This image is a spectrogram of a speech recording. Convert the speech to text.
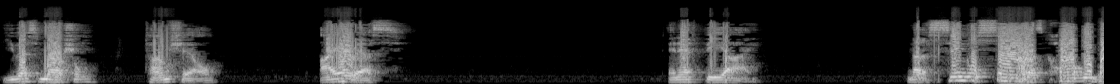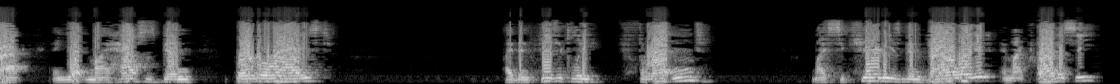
U.S. Marshal Tom Shell, IRS, and FBI. Not a single soul has called me back, and yet my house has been burglarized. I've been physically threatened. My security has been violated and my privacy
